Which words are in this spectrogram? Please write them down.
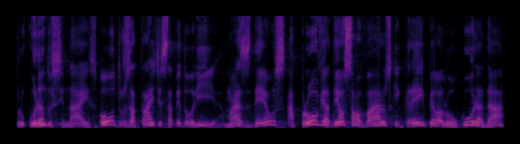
procurando sinais, outros atrás de sabedoria, mas Deus, aprove a Deus salvar os que creem pela loucura da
